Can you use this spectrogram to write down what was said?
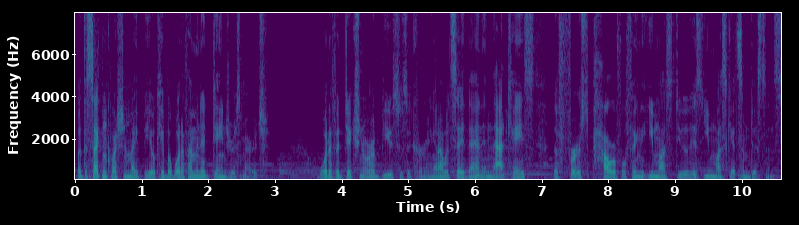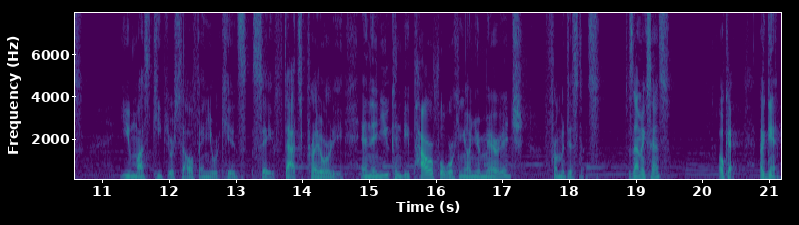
But the second question might be okay, but what if I'm in a dangerous marriage? What if addiction or abuse is occurring? And I would say then, in that case, the first powerful thing that you must do is you must get some distance. You must keep yourself and your kids safe. That's priority. And then you can be powerful working on your marriage from a distance. Does that make sense? Okay, again,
